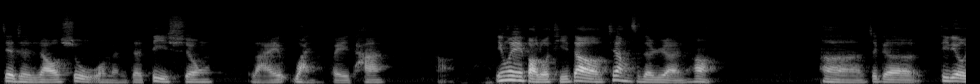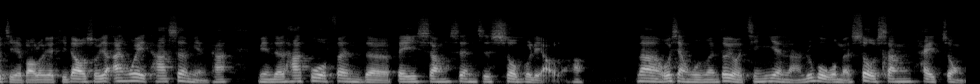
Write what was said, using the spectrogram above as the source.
借着饶恕我们的弟兄。来挽回他，啊，因为保罗提到这样子的人，哈，呃，这个第六节保罗也提到说要安慰他、赦免他，免得他过分的悲伤，甚至受不了了，哈。那我想我们都有经验啦，如果我们受伤太重，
